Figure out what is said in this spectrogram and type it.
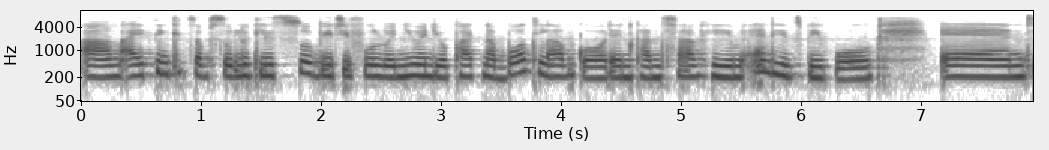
Um, I think it's absolutely so beautiful when you and your partner both love God and can serve Him and His people and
